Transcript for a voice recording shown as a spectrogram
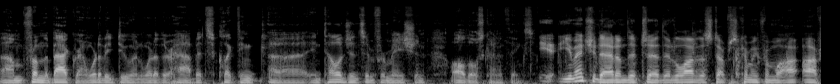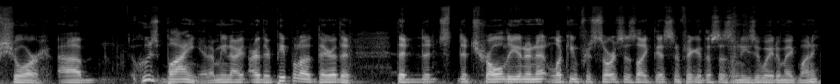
um, from the background. What are they doing? What are their habits? Collecting uh, intelligence information, all those kind of things. You mentioned, Adam, that, uh, that a lot of the stuff is coming from o- offshore. Um, who's buying it? I mean, are, are there people out there that that, that, that troll the internet looking for sources like this and figure this is an easy way to make money?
